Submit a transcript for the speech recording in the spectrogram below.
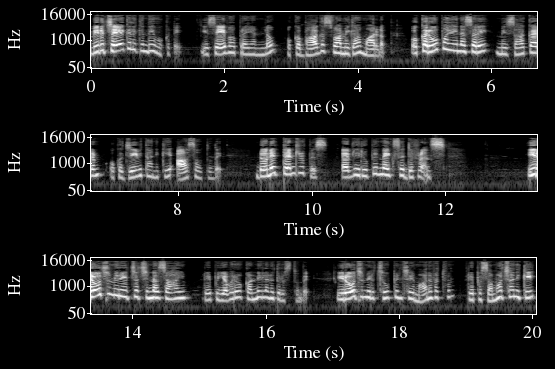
మీరు చేయగలిగింది ఒకటే. ఈ సేవా ప్రయాణంలో ఒక భాగస్వామిగా మారడం. ఒక రూపాయి అయినా సరే మీ సహకారం ఒక జీవితానికి ఆశ అవుతుంది. Donate ten rupees every rupee makes a difference. ఈరోజు మీరు ఇచ్చే చిన్న సహాయం రేపు ఎవరో కన్నీళ్ళను తులుస్తుంది ఈరోజు మీరు చూపించే మానవత్వం రేపు సమాజానికి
